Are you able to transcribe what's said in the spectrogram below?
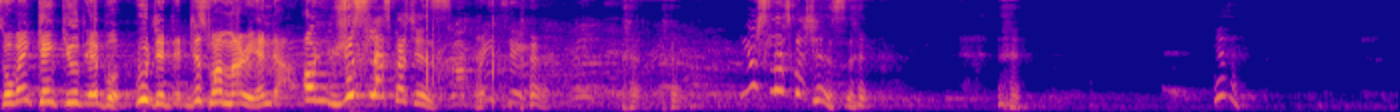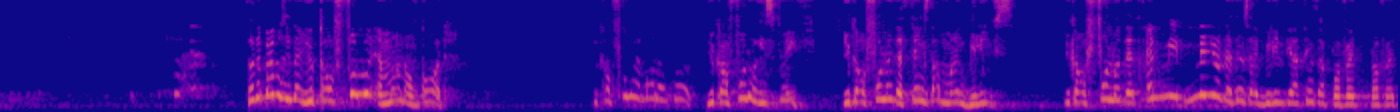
So when Cain killed Abel, who did this one marry? And uh, on useless questions. useless questions. yeah. So the Bible says that you can follow a man of God. You can follow a man of God. You can follow his faith. You can follow the things that man believes. You can follow that. And me, many of the things I believe, they are things that prophet, prophet,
